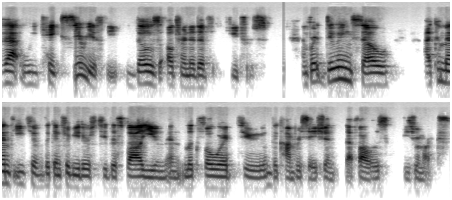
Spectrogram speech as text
that we take seriously those alternative futures. And for doing so, I commend each of the contributors to this volume and look forward to the conversation that follows these remarks.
